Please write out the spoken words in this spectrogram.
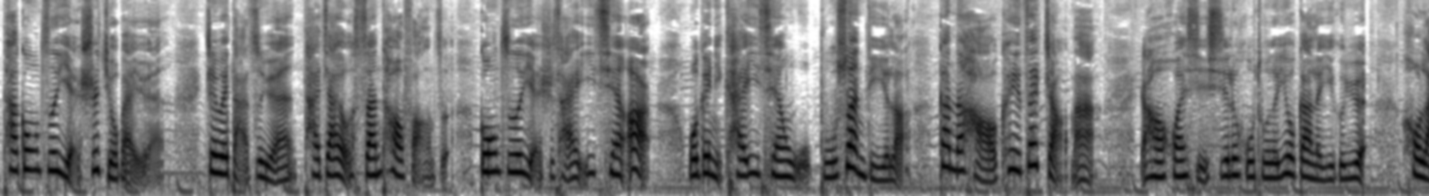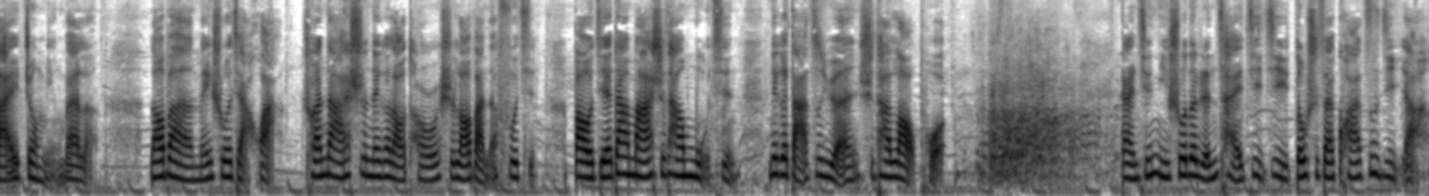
他工资也是九百元。”这位打字员，他家有三套房子，工资也是才一千二，我给你开一千五，不算低了。干得好可以再涨嘛。然后欢喜稀里糊涂的又干了一个月，后来整明白了，老板没说假话，传达室那个老头是老板的父亲，保洁大妈是他母亲，那个打字员是他老婆。感情你说的人才济济，都是在夸自己呀。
